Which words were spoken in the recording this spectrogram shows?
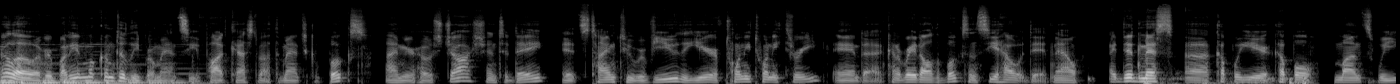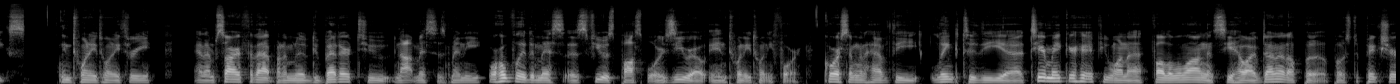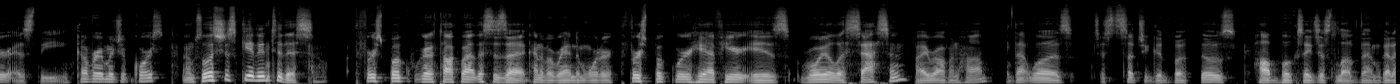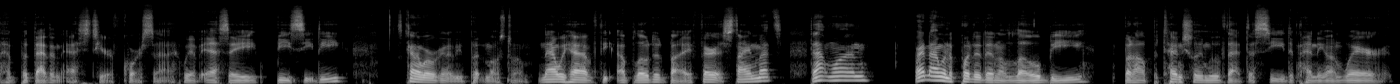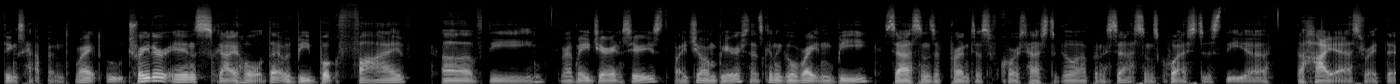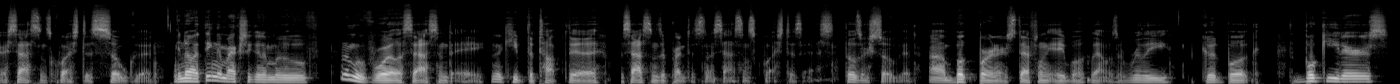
Hello, everybody, and welcome to Libromancy, a podcast about the magic of books. I'm your host, Josh, and today it's time to review the year of 2023 and uh, kind of rate all the books and see how it did. Now, I did miss a couple year, couple months, weeks in 2023, and I'm sorry for that, but I'm going to do better to not miss as many, or hopefully to miss as few as possible, or zero in 2024. Of course, I'm going to have the link to the uh, tier maker here if you want to follow along and see how I've done it. I'll put a, post a picture as the cover image, of course. Um, so let's just get into this. The first book we're going to talk about, this is a kind of a random order. The first book we have here is Royal Assassin by Robin Hobb. That was just such a good book. Those Hobb books, I just love them. Got to have put that in S tier, of course. Uh, we have S, A, B, C, D. It's kind of where we're going to be putting most of them. Now we have the Uploaded by Ferrett Steinmetz. That one, right now I'm going to put it in a low B, but I'll potentially move that to C depending on where things happened, right? Ooh, Traitor in Skyhold. That would be book five of the Mage Errant series by John Bierce. That's going to go right in B. Assassin's Apprentice, of course, has to go up, and Assassin's Quest is the uh, the high S right there. Assassin's Quest is so good. You know, I think I'm actually going to move I'm gonna move Royal Assassin to A. I'm gonna keep the top the Assassin's Apprentice and Assassin's Quest as S. Those are so good. Uh, book Burners, definitely A book. That was a really good book. The Book Eaters,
